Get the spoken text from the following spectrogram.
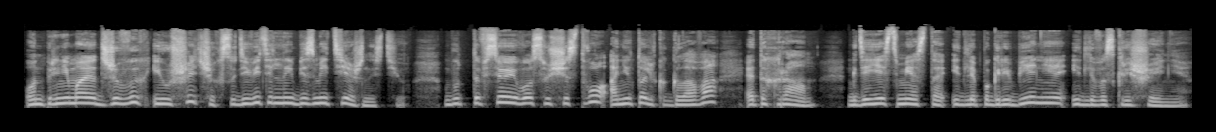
Он принимает живых и ушедших с удивительной безмятежностью, будто все его существо, а не только голова, — это храм, где есть место и для погребения, и для воскрешения.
